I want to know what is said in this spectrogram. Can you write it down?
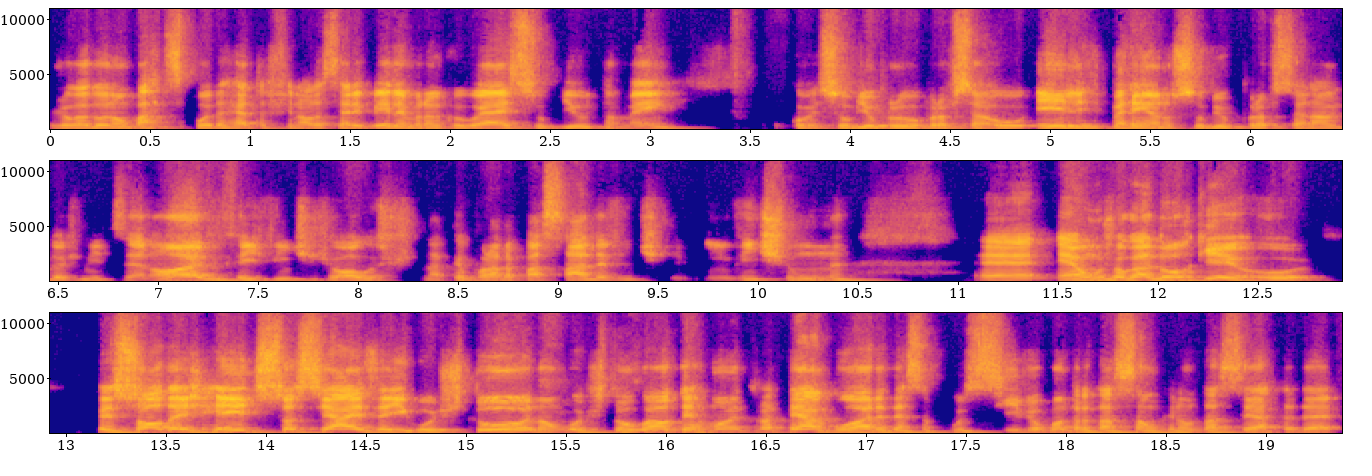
O jogador não participou da reta final da Série B, lembrando que o Goiás subiu também. Subiu para o profissional, ele, Breno, subiu para o profissional em 2019, fez 20 jogos na temporada passada, 20, em 21, né? É, é um jogador que o pessoal das redes sociais aí gostou, não gostou? Qual é o termômetro até agora dessa possível contratação que não está certa, Dep?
